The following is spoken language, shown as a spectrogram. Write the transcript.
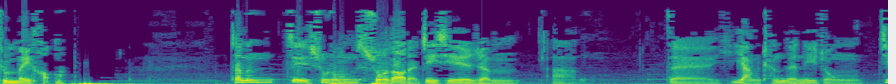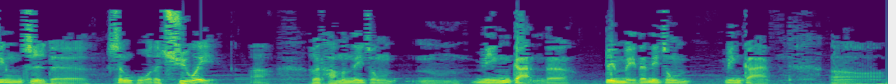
这么美好吗？咱们这书中说到的这些人啊，在养成的那种精致的生活的趣味啊，和他们那种嗯敏感的对美的那种敏感，呃，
